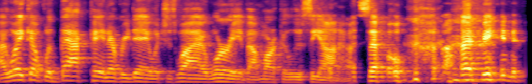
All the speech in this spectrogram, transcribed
I wake up with back pain every day, which is why I worry about Marco Luciano. So, I mean,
